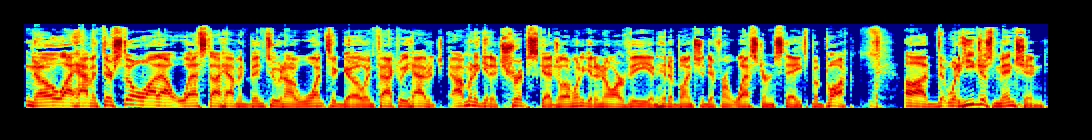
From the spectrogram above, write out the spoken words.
No, I haven't. There's still a lot out west I haven't been to and I want to go. In fact, we have, I'm going to get a trip schedule. I want to get an RV and hit a bunch of different western states. But Buck, uh, what he just mentioned,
